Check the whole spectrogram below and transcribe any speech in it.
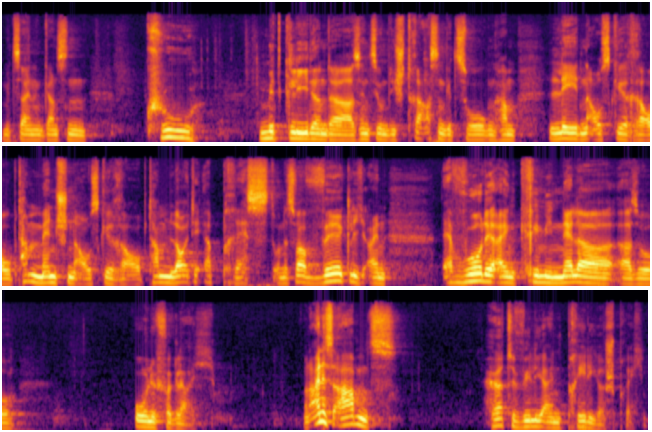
mit seinen ganzen Crew-Mitgliedern da, sind sie um die Straßen gezogen, haben Läden ausgeraubt, haben Menschen ausgeraubt, haben Leute erpresst. Und es war wirklich ein, er wurde ein Krimineller, also ohne Vergleich. Und eines Abends hörte Willi einen Prediger sprechen.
